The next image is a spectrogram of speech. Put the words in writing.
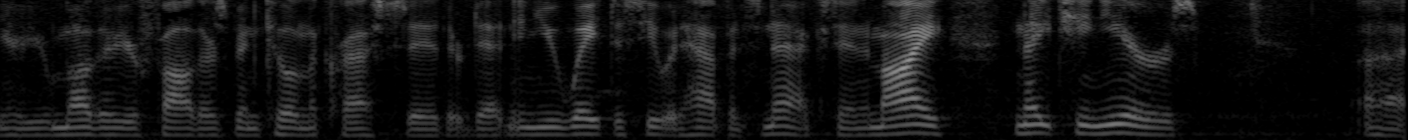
Your, your mother, your father has been killed in a crash today. They're dead. And you wait to see what happens next. And in my 19 years, uh,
